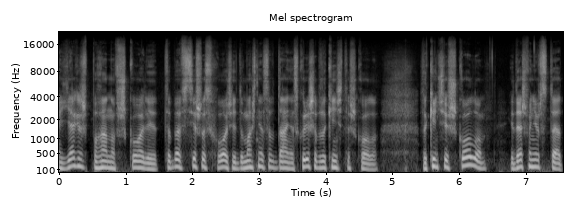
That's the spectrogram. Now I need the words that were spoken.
як ж погано в школі, тебе всі щось хочуть, домашнє завдання, скоріше б закінчити школу. Закінчуєш школу, йдеш в університет,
